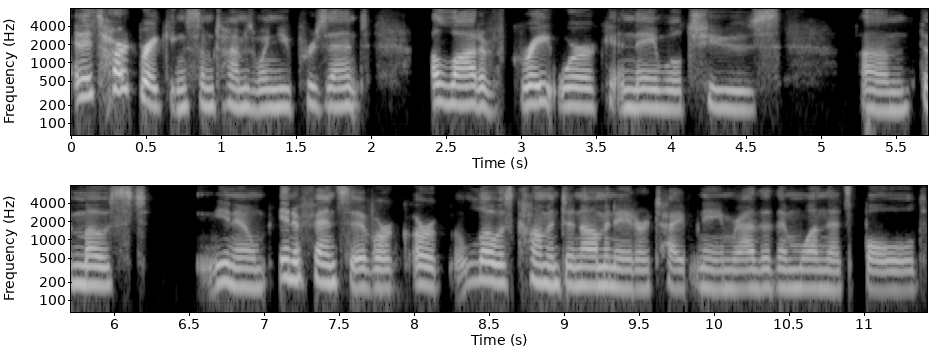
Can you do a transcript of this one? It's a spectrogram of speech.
and it's heartbreaking sometimes when you present a lot of great work and they will choose um, the most you know inoffensive or or lowest common denominator type name rather than one that's bold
